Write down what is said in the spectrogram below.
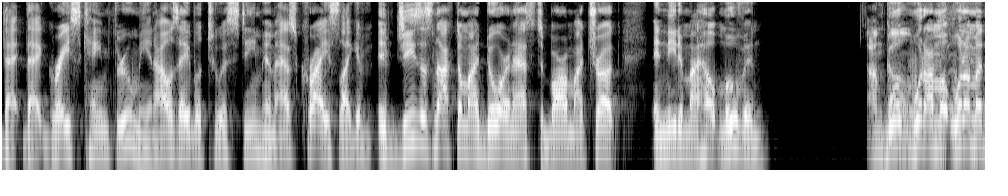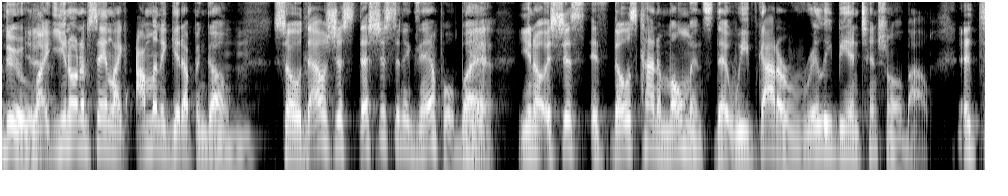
that that grace came through me, and I was able to esteem him as Christ. Like if if Jesus knocked on my door and asked to borrow my truck and needed my help moving, I'm what, going. what I'm what I'm gonna do? Yeah. Like you know what I'm saying? Like I'm gonna get up and go. Mhm. So that was just that's just an example, but Yeah. you know, it's just it's those kind of moments that we've got to really be intentional about. It's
